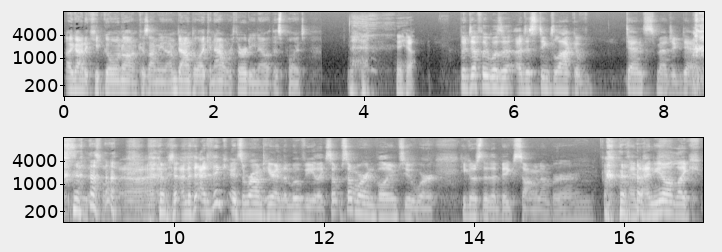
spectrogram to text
I gotta keep going on because I mean I'm down to like an hour thirty now at this point. yeah. There definitely was a, a distinct lack of dance magic dance in this one, uh, and I, th- I think it's around here in the movie, like some, somewhere in volume two, where he goes to the big song number, and, and, and you know, like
